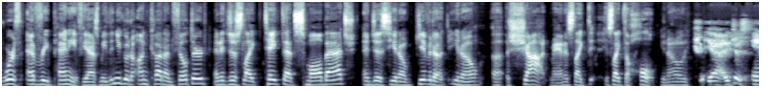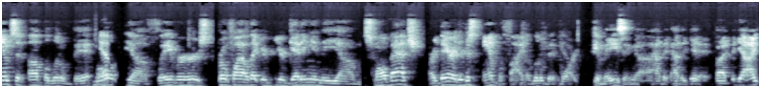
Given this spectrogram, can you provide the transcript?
yeah. worth every penny if you ask me. Then you go to uncut, unfiltered, and it just like take that small batch and just, you know, give it a, you know, a, a shot, man. It's like it's like the Hulk, you know. Yeah, it just amps it up a little bit. Yep. All the uh, flavors profile that you're you're getting in the um, small batch are there. They're just amplified a little bit more amazing uh, how they how they did it. But yeah, I,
